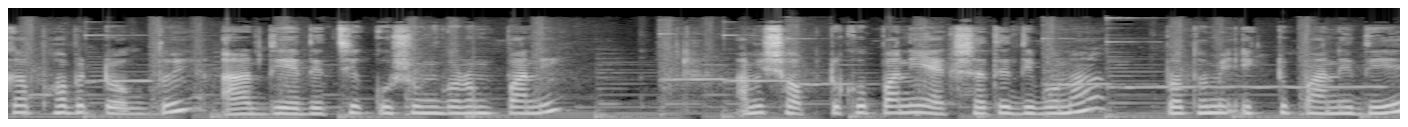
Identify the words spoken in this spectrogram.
কাপ হবে টক দই, আর দিয়ে দিচ্ছি কুসুম গরম পানি। আমি সবটুকু পানি একসাথে দিব না, প্রথমে একটু পানি দিয়ে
